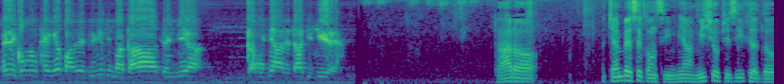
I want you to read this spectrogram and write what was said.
အဲ့ဒီကုန်စုံဆိုင်ရပါတဲ့ဒီဒီမှာဒါတန်ကြီးကတောင်းရတယ်ဒါပစ္စည်းတယ်ဒါကတော့အကျန်းပဲစစ်ကောင်စီများမိရှို့ဖြစ်စည်းခဲ့သော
